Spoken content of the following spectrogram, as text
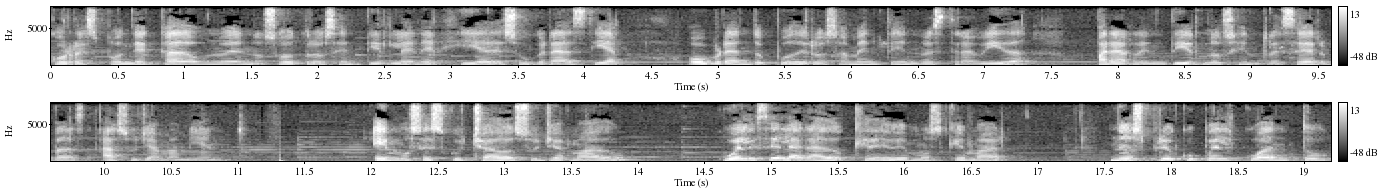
Corresponde a cada uno de nosotros sentir la energía de su gracia obrando poderosamente en nuestra vida para rendirnos sin reservas a su llamamiento. ¿Hemos escuchado su llamado? ¿Cuál es el arado que debemos quemar? ¿Nos preocupa el cuánto,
